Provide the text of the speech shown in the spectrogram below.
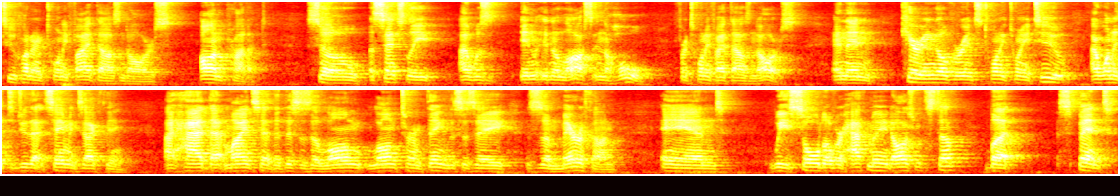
$225,000 on product. So essentially, I was in, in a loss in the hole for $25,000. And then carrying over into 2022, I wanted to do that same exact thing. I had that mindset that this is a long, long-term thing. This is a this is a marathon, and we sold over half a million dollars worth of stuff, but spent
